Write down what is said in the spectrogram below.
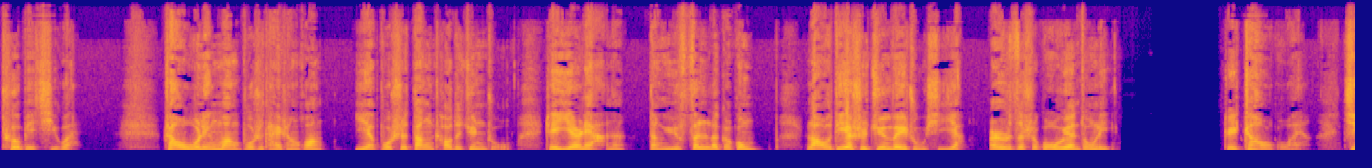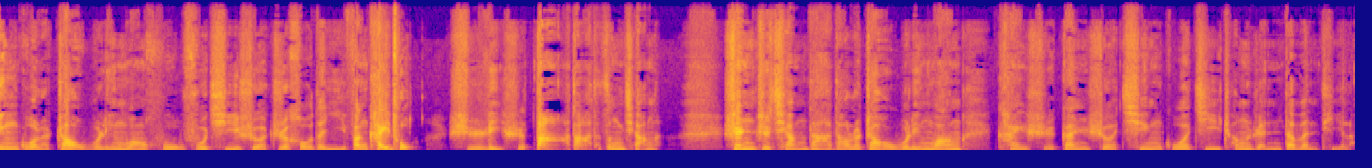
特别奇怪。赵武灵王不是太上皇，也不是当朝的君主，这爷俩呢，等于分了个工。老爹是军委主席呀，儿子是国务院总理。这赵国呀，经过了赵武灵王胡服骑射之后的一番开拓，实力是大大的增强啊，甚至强大到了赵武灵王开始干涉秦国继承人的问题了。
